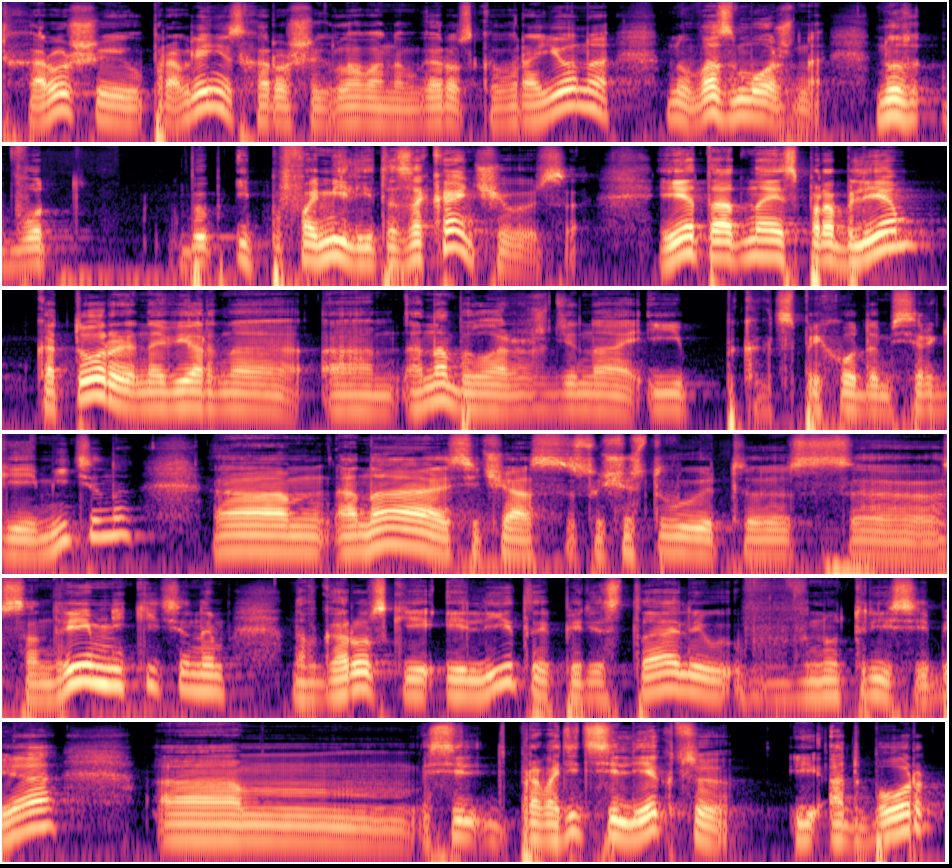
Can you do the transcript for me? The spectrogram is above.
хороший управленец, хороший глава Новгородского района, ну, возможно. Но вот и по фамилии это заканчиваются. И это одна из проблем, которая, наверное, а, она была рождена и как с приходом Сергея Митина. Она сейчас существует э, с, э, с Андреем Никитиным. Новгородские элиты перестали внутри себя проводить селекцию и отбор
